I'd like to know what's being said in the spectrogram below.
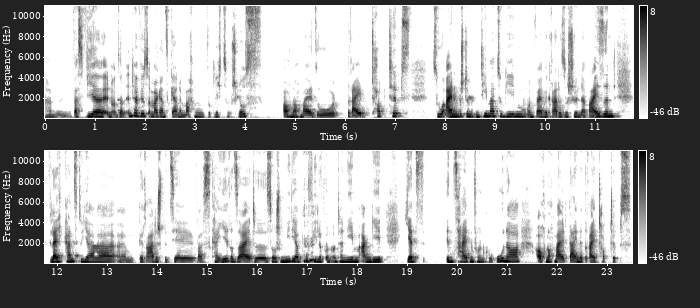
ähm, was wir in unseren Interviews immer ganz gerne machen, wirklich zum Schluss auch nochmal so drei Top-Tipps, zu einem bestimmten Thema zu geben. Und weil wir gerade so schön dabei sind, vielleicht kannst du ja ähm, gerade speziell, was Karriereseite, Social-Media-Profile mhm. von Unternehmen angeht, jetzt in Zeiten von Corona auch nochmal deine drei Top-Tipps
